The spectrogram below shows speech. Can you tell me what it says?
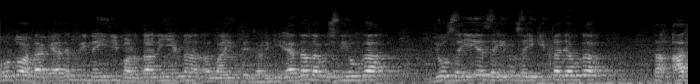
ਉਹ ਤੁਹਾਡਾ ਕਹਿ ਦੇਣ ਵੀ ਨਹੀਂ ਜੀ, ਬਣਦਾ ਨਹੀਂ, ਇਹ ਤਾਂ ਲਾਈਨ ਤੇ ਚੜ ਗਈ ਐਦਾਂ ਦਾ ਕੁਝ ਨਹੀਂ ਹੋਊਗਾ। ਜੋ ਸਹੀ ਹੈ, ਸਹੀ ਨੂੰ ਸਹੀ ਕੀਤਾ ਜਾਊਗਾ। ਤਾਂ ਅੱਜ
